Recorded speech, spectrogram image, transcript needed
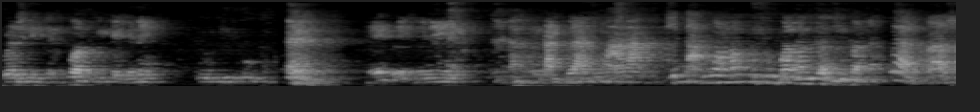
boleh sedikit buat kayak gini. Eh, ini kan berat malah. Kita ngomong sumbangan dan sumbangan. Terus,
